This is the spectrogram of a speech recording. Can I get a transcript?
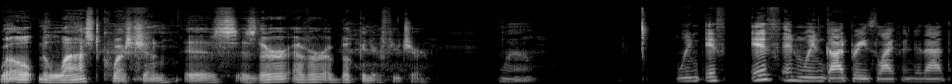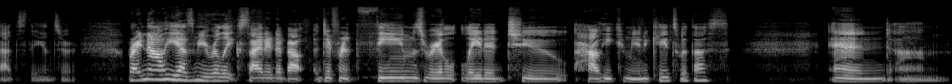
Well, the last question is: Is there ever a book in your future? Wow. When if if and when God breathes life into that, that's the answer. Right now, He has me really excited about different themes related to how He communicates with us, and um,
